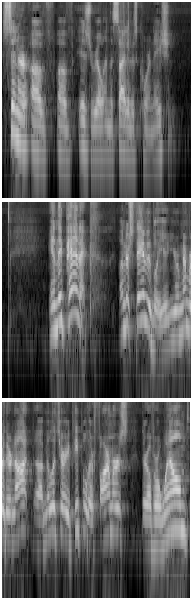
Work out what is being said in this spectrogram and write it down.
center of, of Israel and the site of his coronation. And they panic, understandably. You remember, they're not uh, military people, they're farmers, they're overwhelmed.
